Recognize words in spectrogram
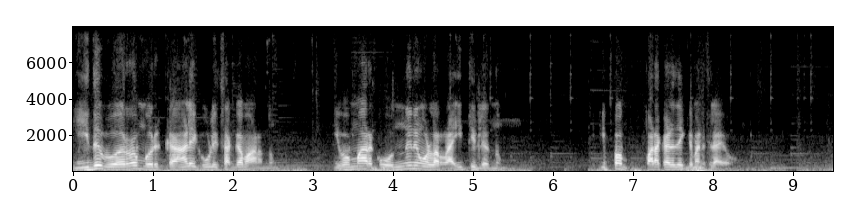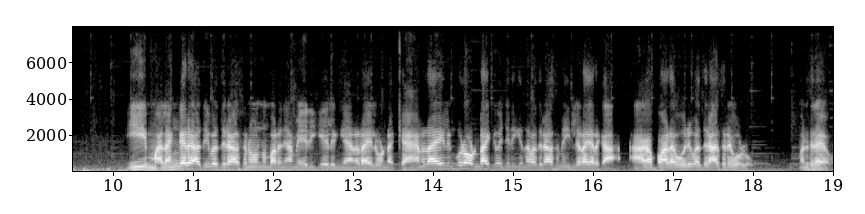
ഇത് വെറും ഒരു കാളി കൂളി സംഘമാണെന്നും ഇവന്മാർക്ക് ഒന്നിനുമുള്ള റൈറ്റ് ഇല്ലെന്നും ഇപ്പം പടക്കഴുതയ്ക്ക് മനസ്സിലായോ? ഈ മലങ്കര അതിവദ്രാസനം എന്നും പറഞ്ഞ് അമേരിക്കയിലും കാനഡയിലും ഉണ്ട്. കാനഡയിലും കൂടെ ഉണ്ടാക്കി വെച്ചിരിക്കുന്ന വദ്രാസനം ഇല്ലട ഇറക്ക ആകപ്പാടെ ഒരു വജ്രാസനേ ഉള്ളൂ. മനസ്സിലായോ?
